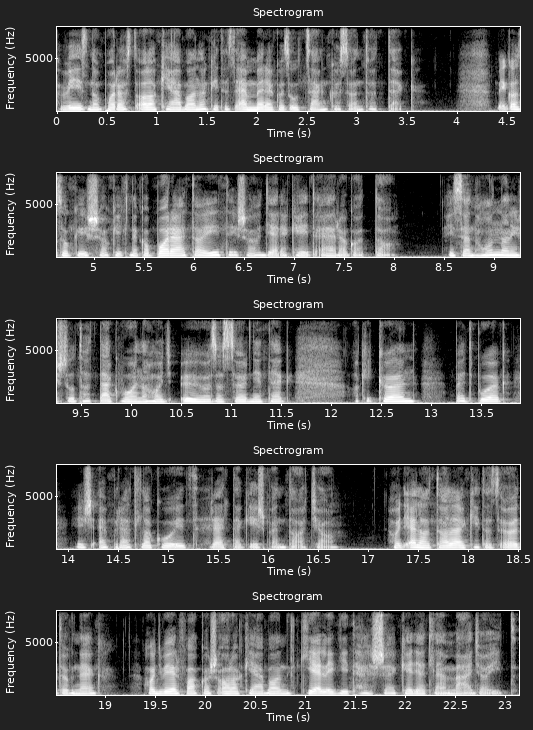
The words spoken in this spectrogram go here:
vézna paraszt alakjában, akit az emberek az utcán köszöntöttek. Még azok is, akiknek a barátait és a gyerekeit elragadta. Hiszen honnan is tudhatták volna, hogy ő az a szörnyeteg, aki Köln, Bedburg és Epret lakóit rettegésben tartja. Hogy eladta a lelkét az öldögnek, hogy vérfalkas alakjában kielégíthesse kegyetlen vágyait.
